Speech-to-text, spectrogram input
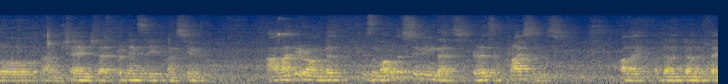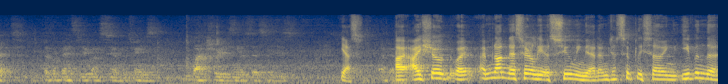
will um, change that propensity to consume, I might be wrong, but is the model assuming that relative prices are like don't, don't affect the propensity to consume between luxuries and necessities? Yes. Okay. I, I showed, I'm not necessarily assuming that, I'm just simply saying even the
